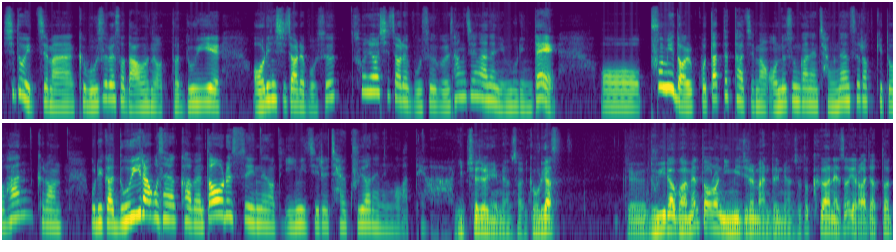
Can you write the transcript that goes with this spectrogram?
시도 있지만 그 모습에서 나오는 어떤 누이의 어린 시절의 모습, 소녀 시절의 모습을 상징하는 인물인데 어, 품이 넓고 따뜻하지만 어느 순간엔 장난스럽기도 한 그런 우리가 누이라고 생각하면 떠오를 수 있는 어떤 이미지를 잘 구현해낸 것 같아요. 아, 입체적이면서 그러니까 우리가 그 누이라고 하면 떠오르는 이미지를 만들면서도 그 안에서 여러 가지 어떤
